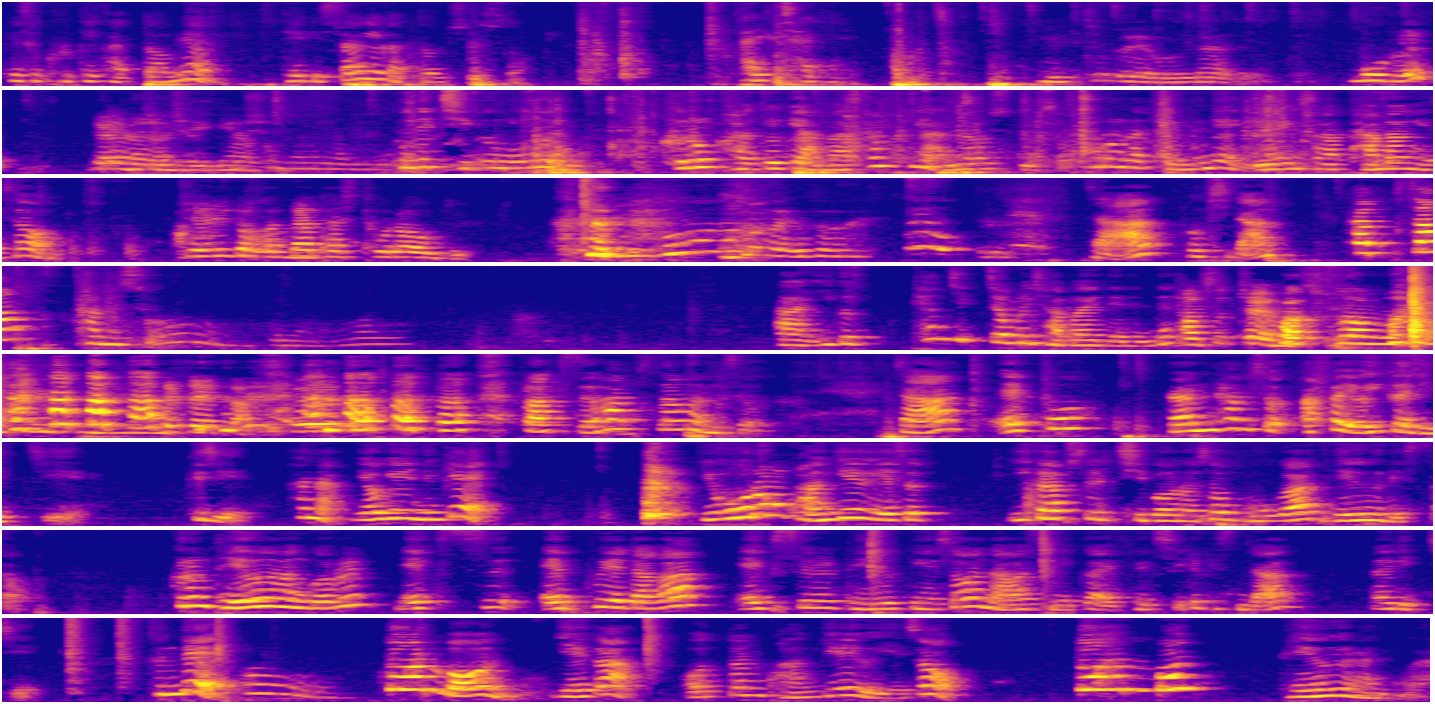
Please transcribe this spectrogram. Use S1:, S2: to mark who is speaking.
S1: 그래서 그렇게 갔다 오면 되게 싸게 갔다 올 수 있어. 알차게.
S2: 유튜브에 올려야 돼.
S1: 뭐를?
S2: 좀 얘기하고.
S1: 근데 지금은 그런 가격이 아마 상품이 안 나올 수도 있어. 코로나 때문에 여행사가 다 망해서
S3: 제주도 갔다 다시 돌아오기.
S1: 자 봅시다. 합성 함수. 아 이거 편집점을 잡아야 되는데
S3: 박수 쳐요.
S2: 박수 한 번.
S3: 됐다 됐다.
S1: 박스 합성 함수. 자 F라는 함수 아까 여기까지 있지. 그지? 하나 여기 있는 게 요런 관계에 의해서 이 값을 집어넣어서 뭐가 대응을 했어. 그럼 대응한 거를 x, f에다가 x를 대응해서 나왔으니까 fx 이렇게 쓴다. 알겠지? 근데 또 한 번 얘가 어떤 관계에 의해서 또 한 번 대응을 하는 거야.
